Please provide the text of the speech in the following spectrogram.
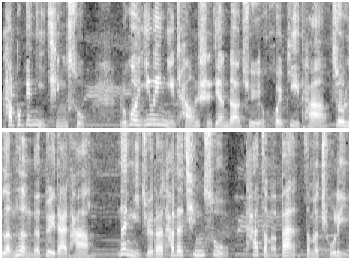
她不跟你倾诉；如果因为你长时间的去回避她，就冷冷的对待她，那你觉得她的倾诉她怎么办？怎么处理？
